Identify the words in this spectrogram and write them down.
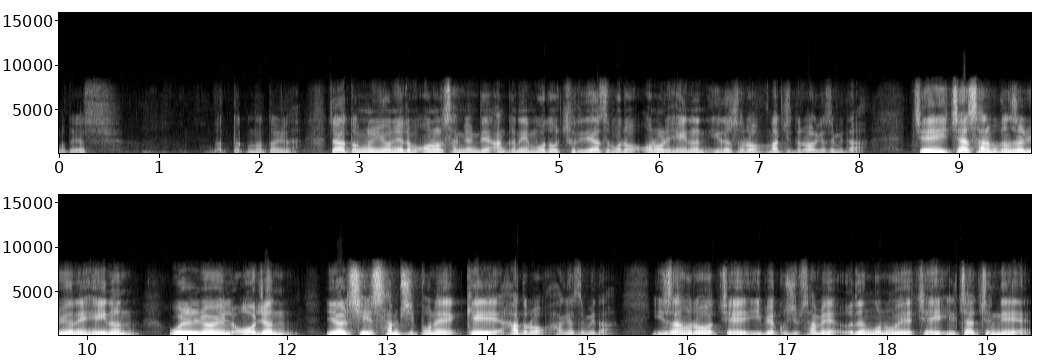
어땠어? 다 끝났다. 자, 동료위원 여러분, 오늘 상정된 안건이 모두 처리되었으므로 오늘 회의는 이것으로 마치도록 하겠습니다. 제2차 산업건설위원회 회의는 월요일 오전 10시 30분에 개하도록 하겠습니다. 이상으로 제293회 어른군 의회 제1차 정례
